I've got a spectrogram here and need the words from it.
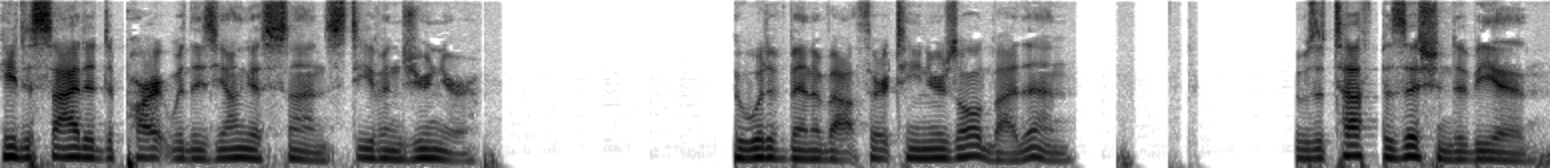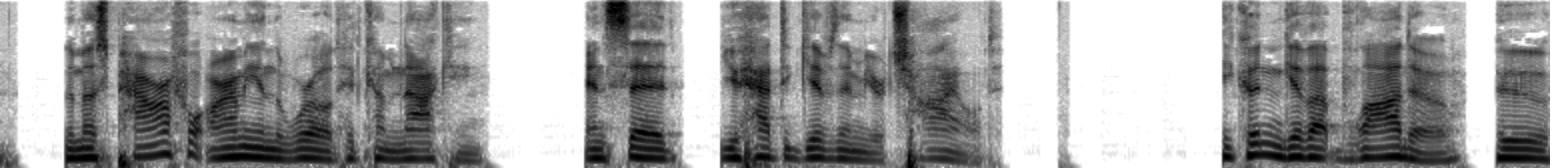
He decided to part with his youngest son, Stephen Jr., who would have been about 13 years old by then. It was a tough position to be in. The most powerful army in the world had come knocking and said you had to give them your child. He couldn't give up Vlado, who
